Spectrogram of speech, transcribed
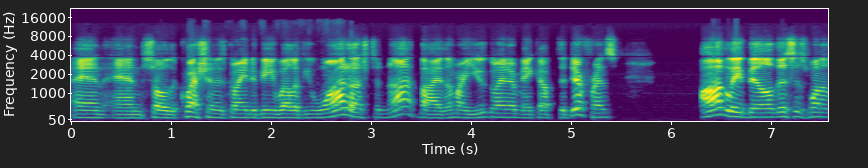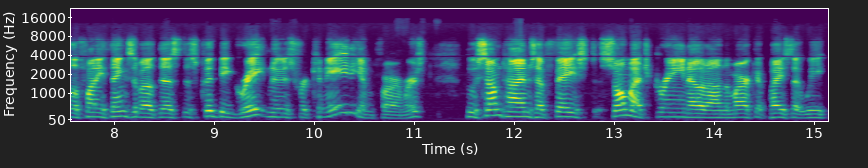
And and so the question is going to be, well, if you want us to not buy them, are you going to make up the difference? Oddly, Bill, this is one of the funny things about this. This could be great news for Canadian farmers who sometimes have faced so much grain out on the marketplace that we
